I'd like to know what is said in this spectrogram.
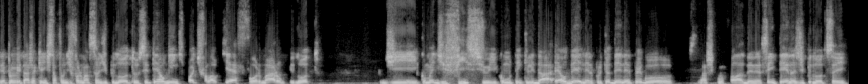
Queria aproveitar, já que a gente está falando de formação de piloto, se tem alguém que pode falar o que é formar um piloto, de como é difícil e como tem que lidar, é o Denner, porque o Denner pegou, acho que vou falar Denner, centenas de pilotos aí,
